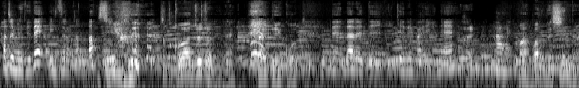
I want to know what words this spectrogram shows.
初めてで言いづらかったっていう。ちょっとこれは徐々にね変えていこうと。ね慣れていければいいね。はい、はい。まあ、まずね新年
